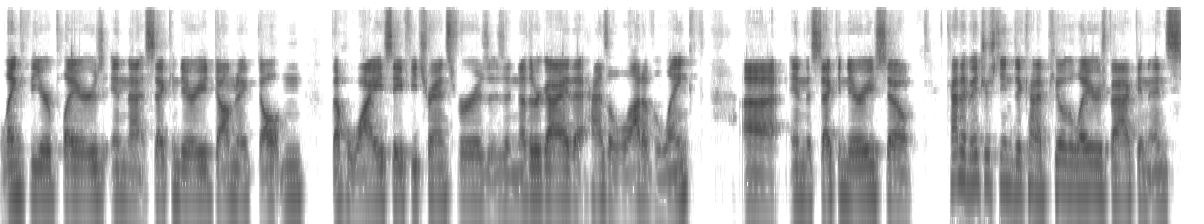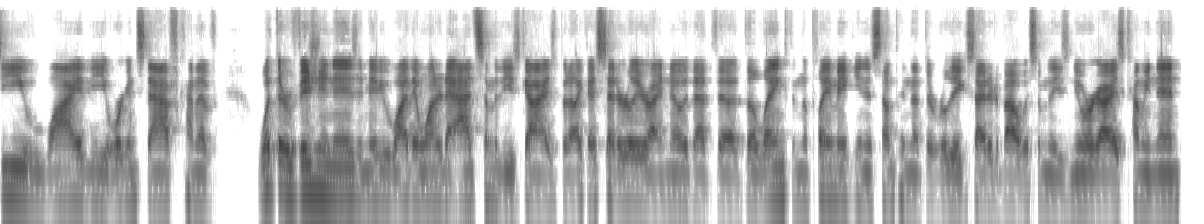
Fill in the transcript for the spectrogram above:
lengthier players in that secondary. Dominic Dalton, the Hawaii safety transfer, is, is another guy that has a lot of length uh, in the secondary. So, kind of interesting to kind of peel the layers back and, and see why the Oregon staff kind of what their vision is and maybe why they wanted to add some of these guys. But like I said earlier, I know that the the length and the playmaking is something that they're really excited about with some of these newer guys coming in.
